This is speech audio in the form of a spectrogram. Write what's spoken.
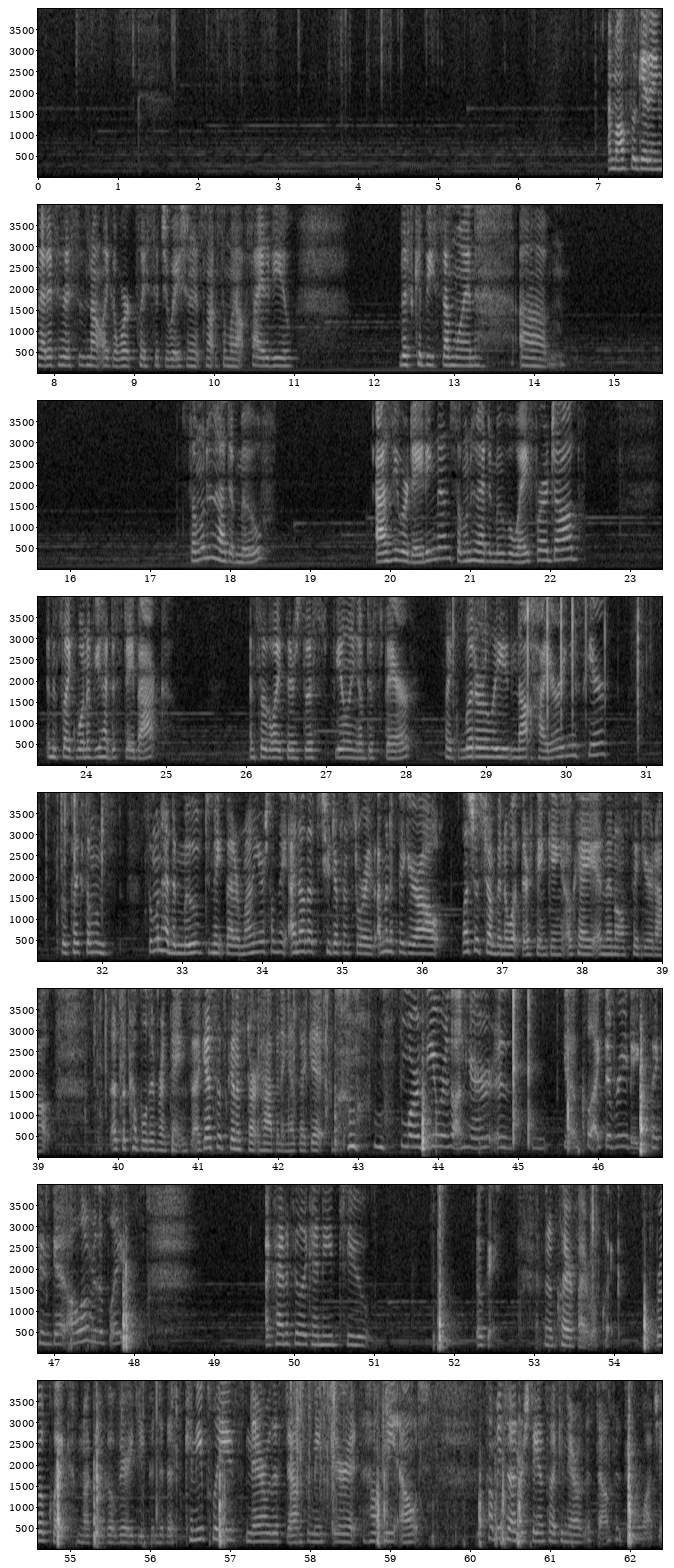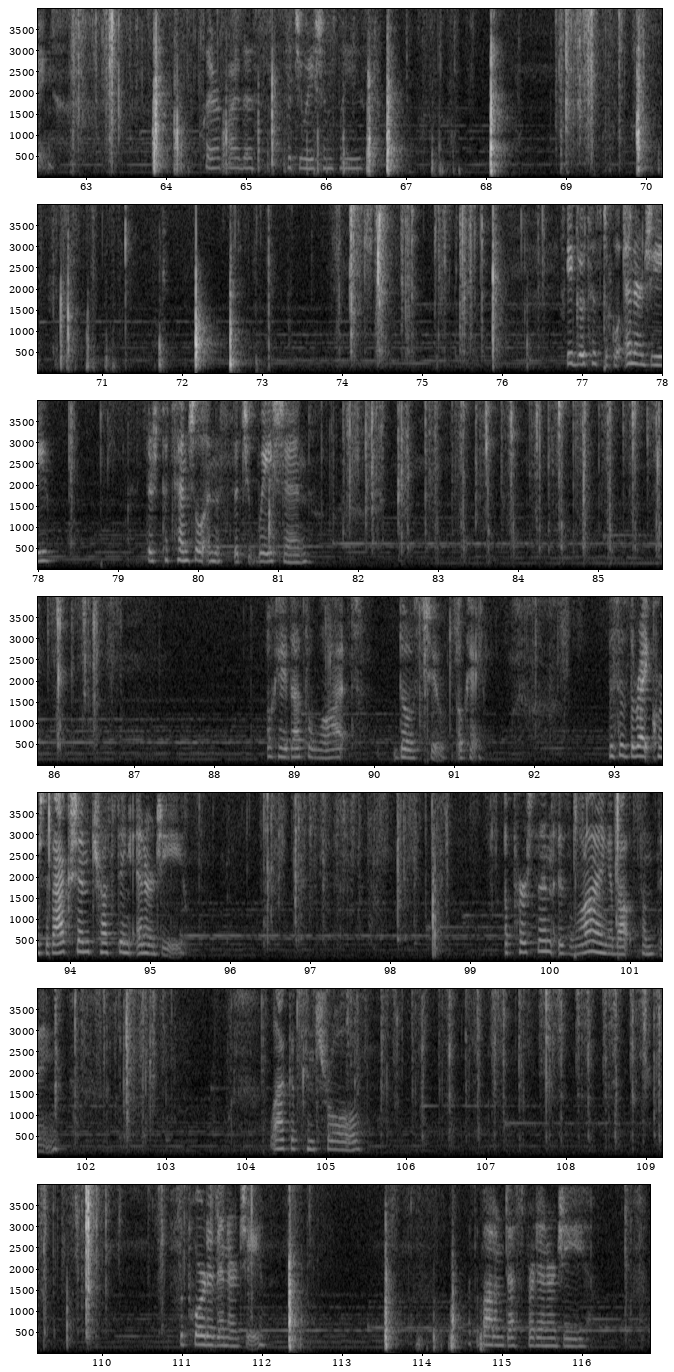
I'm also getting that if this is not like a workplace situation, it's not someone outside of you. This could be someone, um, someone who had to move as you were dating them, someone who had to move away for a job. And it's like one of you had to stay back and so like there's this feeling of despair Like literally not hiring is here. So it's like someone's someone had to move to make better money or something. I know that's two different stories. I'm gonna figure out. Let's just jump into what they're thinking, okay, and then I'll figure it out. That's a couple different things. I guess it's gonna start happening as I get more viewers on here. Is you know collective readings. I can get all over the place. I kind of feel like I need to. Okay, I'm gonna clarify real quick real quick, I'm not going to go very deep into this. Can you please narrow this down for me, Spirit? Help me out. Help me to understand so I can narrow this down for the people watching. Clarify this situation, please. Egotistical energy. There's potential in the situation. Okay, that's a lot. Those two. Okay. This is the right course of action. Trusting energy. A person is lying about something. Lack of control. Supportive energy. At the bottom, desperate energy.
